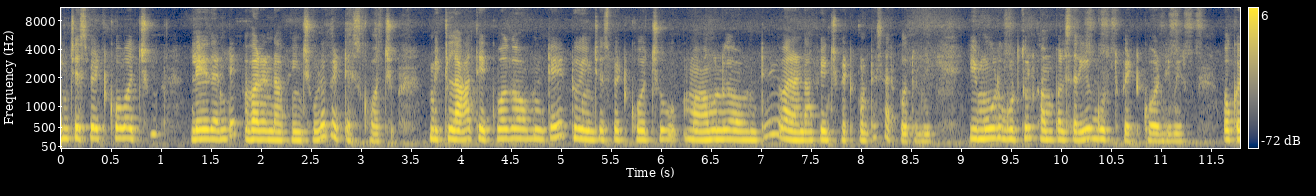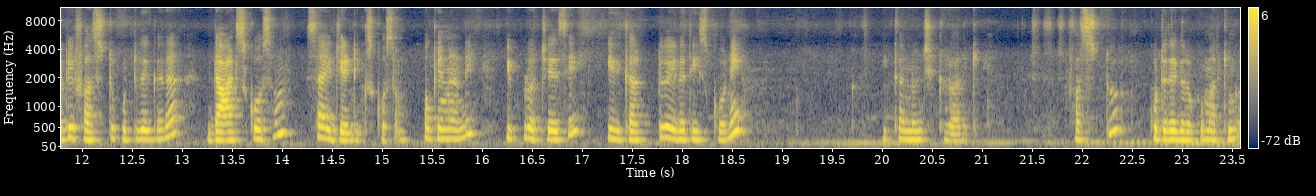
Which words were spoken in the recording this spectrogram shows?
ఇంచెస్ పెట్టుకోవచ్చు. లేదంటే వన్ అండ్ హాఫ్ ఇంచ్ కూడా పెట్టేసుకోవచ్చు. మీ క్లాత్ ఎక్కువగా ఉంటే టూ ఇంచెస్ పెట్టుకోవచ్చు. మామూలుగా ఉంటే వన్ అండ్ హాఫ్ ఇంచ్ పెట్టుకుంటే సరిపోతుంది. ఈ మూడు గుర్తులు కంపల్సరీగా గుర్తు పెట్టుకోండి మీరు. ఒకటి ఫస్ట్ కుట్టు దగ్గర డాట్స్ కోసం సైడ్ జెంటింగ్స్ కోసం. ఓకేనా అండి? ఇప్పుడు వచ్చేసి ఇది కరెక్ట్గా ఇలా తీసుకొని ఇక్కడ నుంచి ఇక్కడ వరకు. ఫస్ట్ కుట్టు దగ్గర ఒక మార్కింగ్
